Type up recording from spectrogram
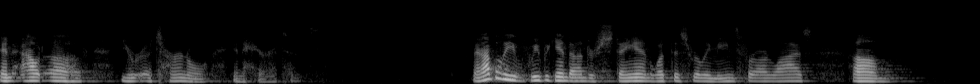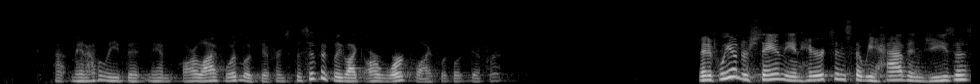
and out of your eternal inheritance. And I believe we begin to understand what this really means for our lives, um, uh, man, I believe that, man, our life would look different. Specifically, like our work life would look different. And if we understand the inheritance that we have in Jesus,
